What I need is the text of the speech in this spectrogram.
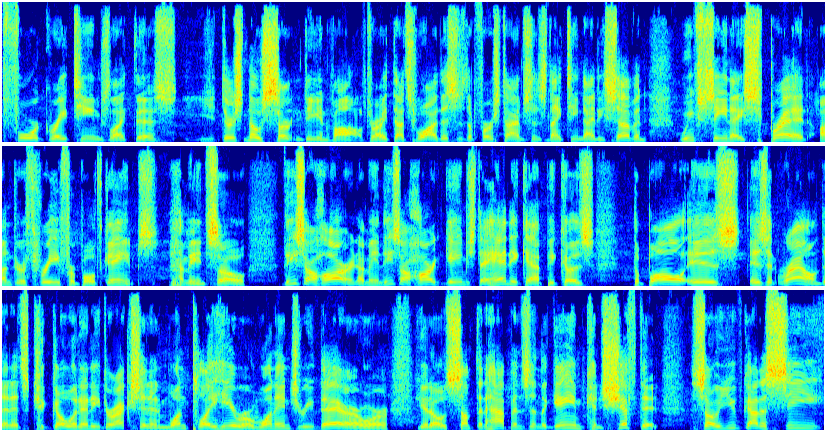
four great teams like this. There's no certainty involved, right? That's why this is the first time since 1997 we've seen a spread under three for both games. I mean, so these are hard. I mean, these are hard games to handicap because the ball is isn't round and it could go in any direction and one play here or one injury there or you know something happens in the game can shift it. So you've got to see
